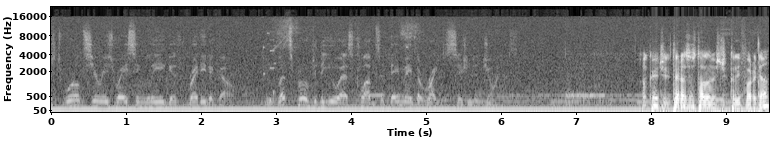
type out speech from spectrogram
First World Series Racing League is ready to go. Let's prove to the U.S. clubs that they made the right decision to join us. Okej, czyli teraz została nam jeszcze Kalifornia.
